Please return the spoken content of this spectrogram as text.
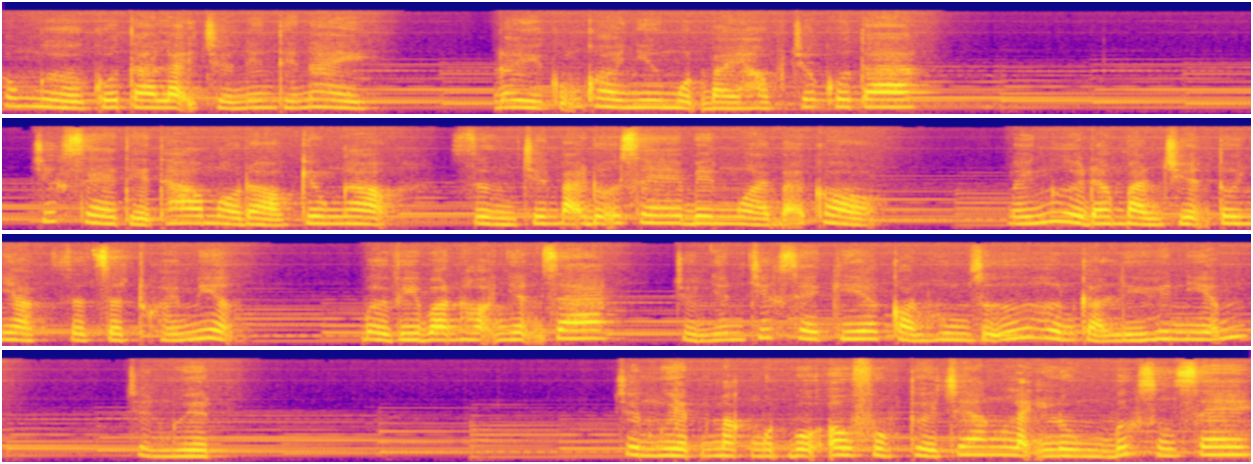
Không ngờ cô ta lại trở nên thế này. Đây cũng coi như một bài học cho cô ta. Chiếc xe thể thao màu đỏ kiêu ngạo dừng trên bãi đỗ xe bên ngoài bãi cỏ. Mấy người đang bàn chuyện tôi nhạc giật giật khóe miệng, bởi vì bọn họ nhận ra chủ nhân chiếc xe kia còn hung dữ hơn cả Lý Huyên Nhiễm. Trần Nguyệt Trần Nguyệt mặc một bộ âu phục thời trang lạnh lùng bước xuống xe,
